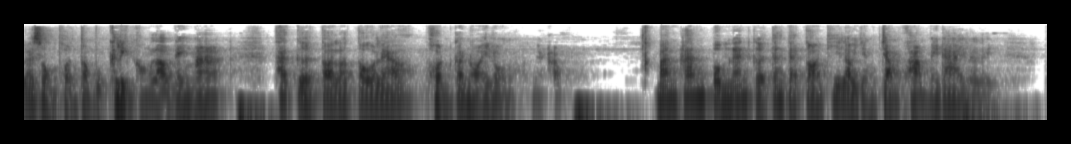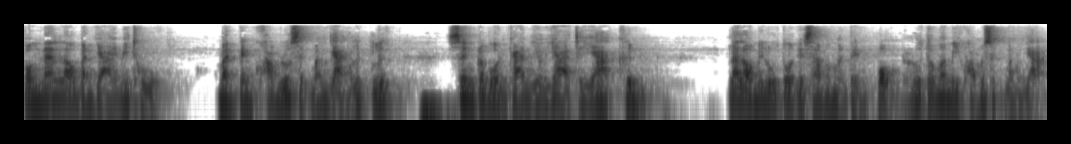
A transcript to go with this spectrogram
และส่งผลต่อบุคลิกของเราได้มาก ถ้าเกิดตอนเราโตแล้วผลก็น้อยลงนะครับ บางครั้งปมนั้นเกิดตั้งแต่ตอนที่เรายังจำความไม่ได้เลย ปมนั้นเราบรรยายไม่ถูก มันเป็นความรู้สึกบางอย่างลึก ซึ่งกระบวนการเยียวยาจะยากขึ้น และเราไม่รู้ตัวด้วยซ้ำว่ามันเป็นปมรู้ตัวว่ามีความรู้สึกบางอย่าง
